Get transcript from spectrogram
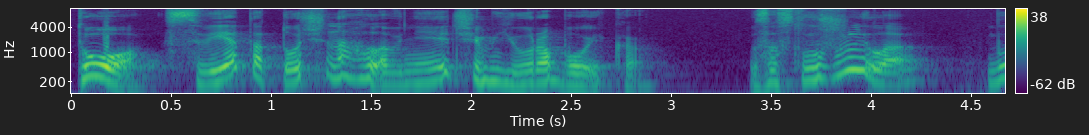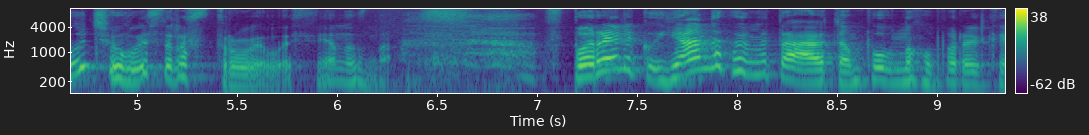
то Света точно головніше, ніж Юра Бойка. Заслужила. Ну, чогось розстроїлась, я не знаю. В переліку, я не пам'ятаю там повного переліку.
